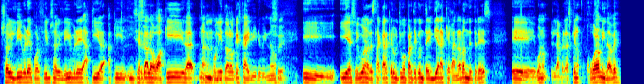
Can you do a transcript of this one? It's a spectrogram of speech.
soy libre, por fin soy libre, aquí, aquí inserta sí. logo aquí, bueno, un poquito lo que es Kyrie Irving, ¿no? Sí. Y, y, eso, y bueno, destacar que el último partido contra Indiana que ganaron de 3, eh, bueno, la verdad es que no, jugó la unidad B.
